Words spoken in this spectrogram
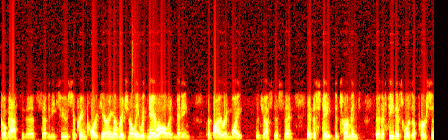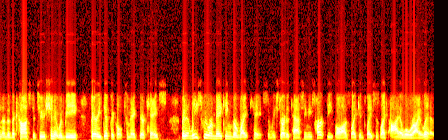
go back to the 72 Supreme Court hearing originally with NARAL admitting to Byron White, the justice, that if the state determined that a fetus was a person under the Constitution, it would be very difficult to make their case. But at least we were making the right case, and we started passing these heartbeat laws, like in places like Iowa, where I live.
